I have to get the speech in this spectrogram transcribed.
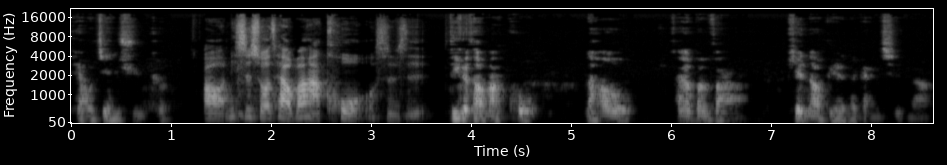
条件许可。哦，你是说才有办法扩，是不是？第一个他有办法扩，然后才有办法骗到别人的感情啊，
